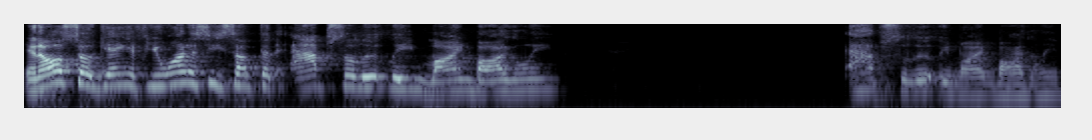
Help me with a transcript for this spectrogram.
And also, gang, if you want to see something absolutely mind-boggling, absolutely mind-boggling,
